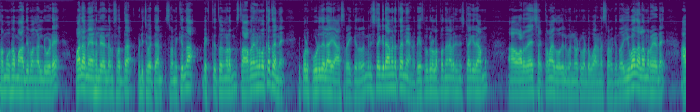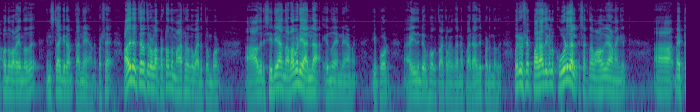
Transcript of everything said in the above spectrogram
സമൂഹ മാധ്യമങ്ങളിലൂടെ പല മേഖലകളിലും ശ്രദ്ധ പിടിച്ചുപറ്റാൻ ശ്രമിക്കുന്ന വ്യക്തിത്വങ്ങളും സ്ഥാപനങ്ങളും ഒക്കെ തന്നെ ഇപ്പോൾ കൂടുതലായി ആശ്രയിക്കുന്നതും ഇൻസ്റ്റാഗ്രാമിനെ തന്നെയാണ്. ഫേസ്ബുക്കിലുള്ളപ്പോൾ തന്നെ അവർ ഇൻസ്റ്റാഗ്രാമും വളരെ ശക്തമായ തോതിൽ മുന്നോട്ട് കൊണ്ടുപോകാനാണ് ശ്രമിക്കുന്നത്. യുവതലമുറയുടെ ആപ്പെന്ന് പറയുന്നത് ഇൻസ്റ്റാഗ്രാം തന്നെയാണ്. പക്ഷേ അതിന് ഇത്തരത്തിലുള്ള പെട്ടെന്ന് മാറ്റമൊക്കെ വരുത്തുമ്പോൾ അതൊരു ശരിയായ നടപടിയല്ല എന്ന് തന്നെയാണ് ഇപ്പോൾ ഇതിന്റെ ഉപഭോക്താക്കളൊക്കെ തന്നെ പരാതിപ്പെടുന്നത്. ഒരുപക്ഷെ പരാതികൾ കൂടുതൽ ശക്തമാവുകയാണെങ്കിൽ മെറ്റ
